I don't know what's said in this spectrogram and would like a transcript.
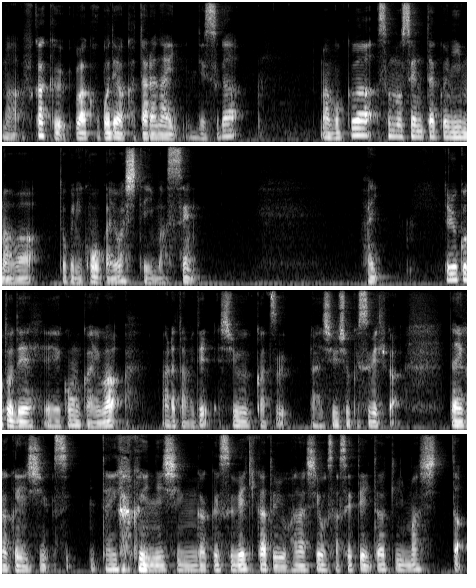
まあ深くはここでは語らないんですが、まあ、僕はその選択に今は特に後悔はしていません。はい。ということで、えー、今回は改めて就活就職すべきか大学院し大学院に進学すべきかという話をさせていただきました。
